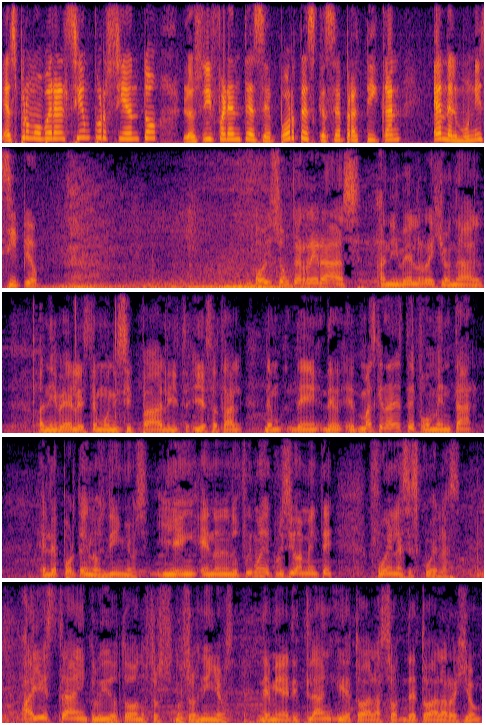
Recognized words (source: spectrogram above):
es promover al 100% los diferentes deportes que se practican en el municipio. Hoy son carreras a nivel regional, a nivel este municipal y, estatal, más que nada este fomentar el deporte en los niños y en, donde nos fuimos exclusivamente fue en las escuelas. Ahí está incluido todos nuestros, nuestros niños de Minatitlán y de toda, la, de toda la región.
